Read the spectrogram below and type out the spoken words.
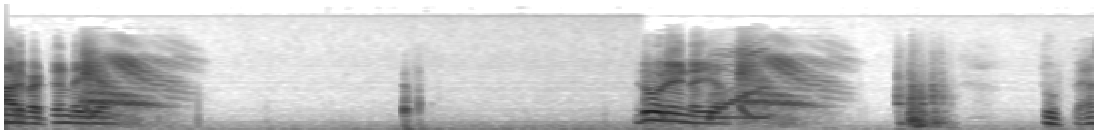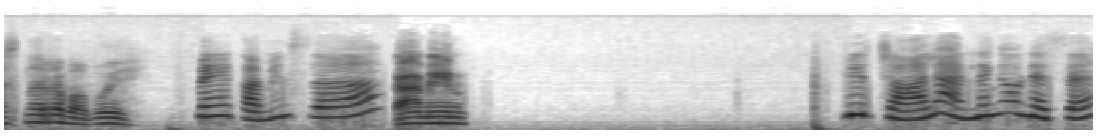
ఆడ పెట్టండి అయ్యా. డోర్ వేయండి అయ్యా. తుప్పేస్తున్నారా బాబోయ్. మే కమిన్ సార్ కామీన్ మీరు చాలా అందంగా ఉన్నారు సార్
